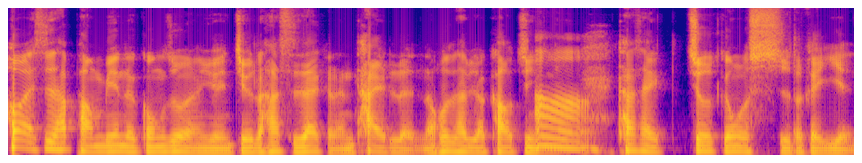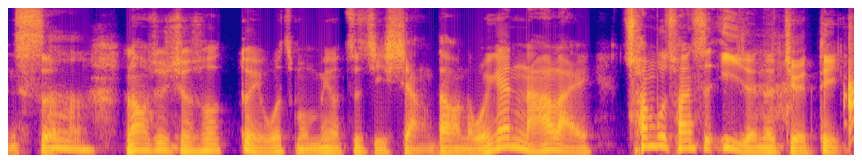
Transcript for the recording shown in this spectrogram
后来是他旁边的工作人员觉得他实在可能太冷了，或者他比较靠近你，嗯、他才就跟我使了个眼色。嗯、然后我就觉得说，对，我怎么没有自己想到呢？我应该拿来穿不穿是艺人的决定。啊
